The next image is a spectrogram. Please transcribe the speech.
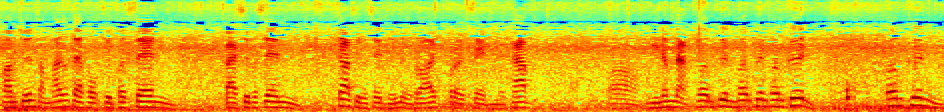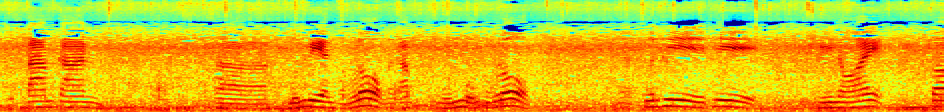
ความชื้นสัมผัสตั้งแต่ 60% 80% 90%ถึง 100%นะครับก็มีน้ำหนักเพิ่มขึ้นเพิ่มขึ้นเพิ่มขึ้น เพิ่มขึ้นตามการหมุนเวียนของโลกนะครับ หมุนหมุนของโลกนะพื้นที่ที่มีน้อยก็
